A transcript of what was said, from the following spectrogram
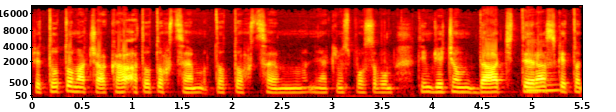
že toto ma čaká a toto chcem, toto chcem nejakým spôsobom tým deťom dať teraz, mm. keď to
